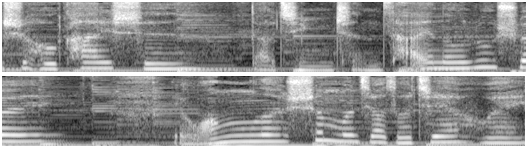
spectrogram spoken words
什么时候开始，到清晨才能入睡，也忘了什么叫做结尾，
